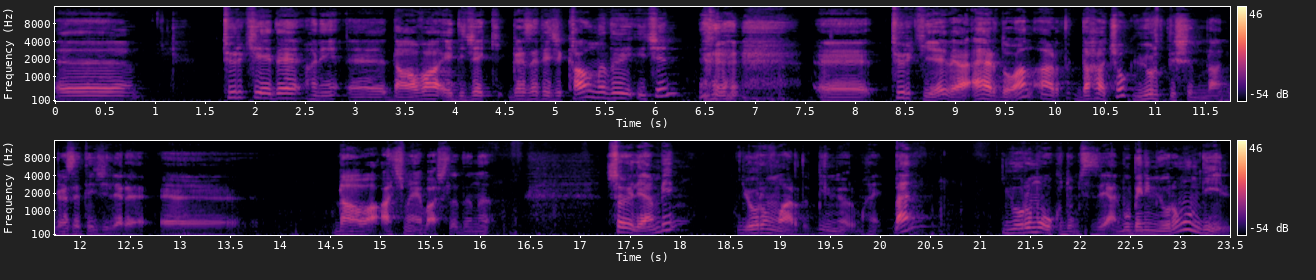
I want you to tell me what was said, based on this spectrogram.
Ee, Türkiye'de hani e, dava edecek gazeteci kalmadığı için e, Türkiye veya Erdoğan artık daha çok yurt dışından gazetecilere e, dava açmaya başladığını söyleyen bir yorum vardı. Bilmiyorum. Hani ben yorumu okudum size yani. Bu benim yorumum değil.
